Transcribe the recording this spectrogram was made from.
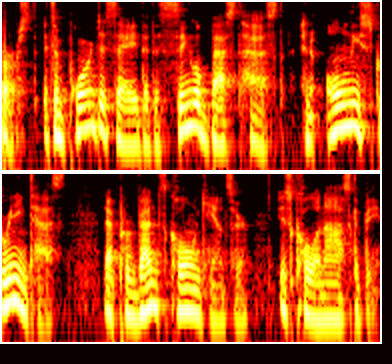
First, it's important to say that the single best test and only screening test that prevents colon cancer is colonoscopy.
